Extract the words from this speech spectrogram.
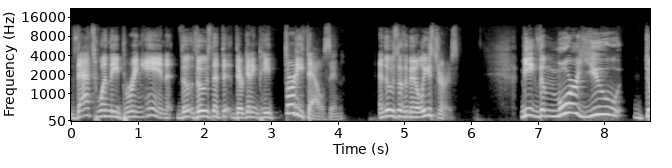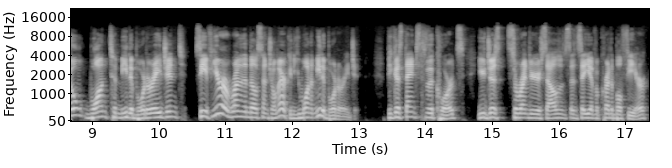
That's when they bring in the, those that they're getting paid 30,000 and those are the Middle Easterners. Meaning the more you don't want to meet a border agent. See, if you're a run of the mill Central American, you want to meet a border agent because thanks to the courts, you just surrender yourselves and say you have a credible fear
